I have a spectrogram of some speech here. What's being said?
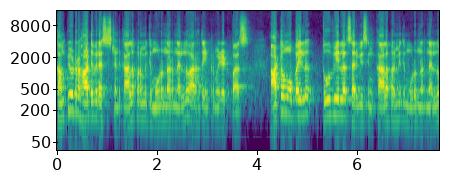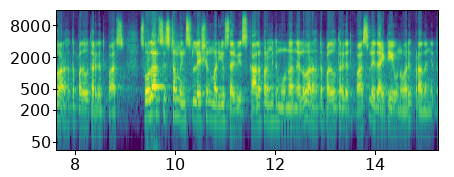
Computer hardware assistant కాల పరిమితి మూడున్నర నెలలు అర్హత intermediate pass. Automobile two wheeler servicing కాలపరిమితి మూడున్నర నెలలు అర్హత పదవ తరగతి పాస్. సోలార్ సిస్టమ్ ఇన్స్టలేషన్ మరియు సర్వీస్ కాల పరిమితి మూడున్నర నెలలు అర్హత పదవ తరగతి పాస్ లేదా ఐటీఐ ఉన్న వారికి ప్రాధాన్యత.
